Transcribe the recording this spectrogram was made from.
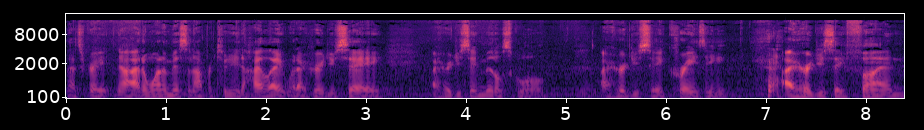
That's great. Now, I don't want to miss an opportunity to highlight what I heard you say I heard you say middle school. I heard you say crazy. I heard you say fun.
